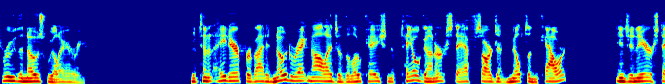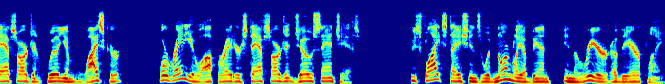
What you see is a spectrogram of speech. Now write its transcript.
through the nose wheel area. Lieutenant Adair provided no direct knowledge of the location of tail gunner Staff Sergeant Milton Cowart Engineer Staff Sergeant William Weisker, or radio operator Staff Sergeant Joe Sanchez, whose flight stations would normally have been in the rear of the airplane.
